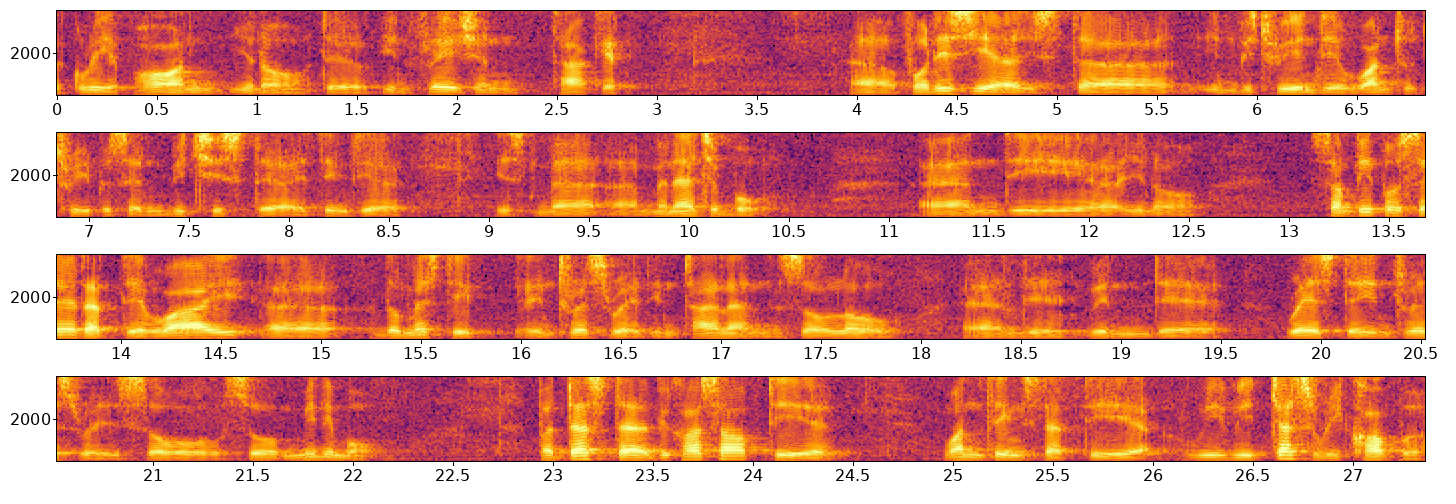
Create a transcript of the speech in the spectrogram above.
agree upon, you know, the inflation target. Uh, for this year, it's the, in between the one to three percent, which is the, I think the, is ma uh, manageable. And the, uh, you know, some people say that the why uh, domestic interest rate in Thailand is so low, and the, when they raise the interest rate so so minimal. But that's the, because of the one thing is that the, we, we just recover,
